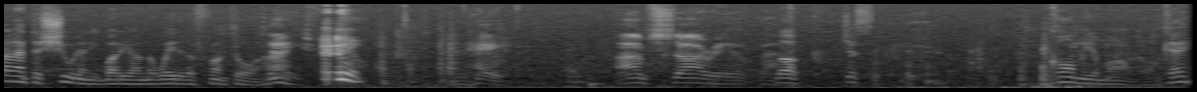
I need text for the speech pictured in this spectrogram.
Try not to shoot anybody on the way to the front door, huh? Thanks, hey, I'm sorry about... Look, just call me tomorrow, okay?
